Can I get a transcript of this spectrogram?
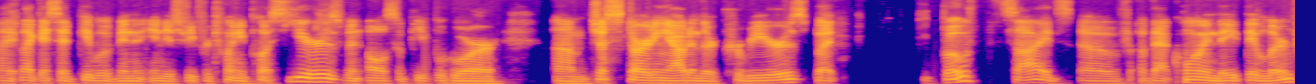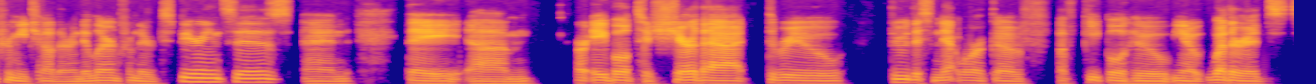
like, like i said people who've been in the industry for 20 plus years but also people who are um, just starting out in their careers. But both sides of of that coin they they learn from each other and they learn from their experiences and they um, are able to share that through through this network of of people who you know whether it's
